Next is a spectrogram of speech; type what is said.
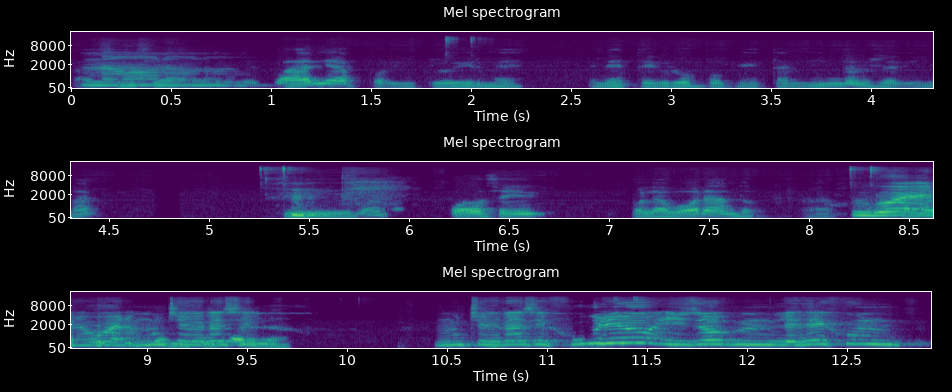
A no, no, no. Varias, por incluirme en este grupo que es tan lindo, el Redimac. Y bueno, puedo seguir colaborando. Bueno, bueno, muchas gracias. Muchas gracias, Julio. Y yo les dejo un,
